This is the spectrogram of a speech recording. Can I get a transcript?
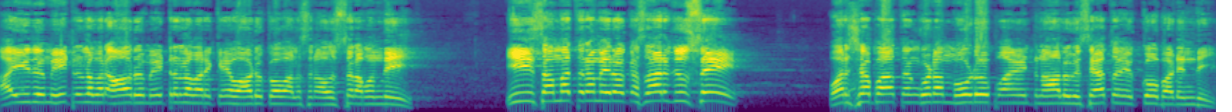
ఐదు మీటర్ల వర ఆరు మీటర్ల వరకే వాడుకోవాల్సిన అవసరం ఉంది. ఈ సంవత్సరం మీరు ఒకసారి చూస్తే వర్షపాతం కూడా మూడు పాయింట్ నాలుగు శాతం ఎక్కువ పడింది.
